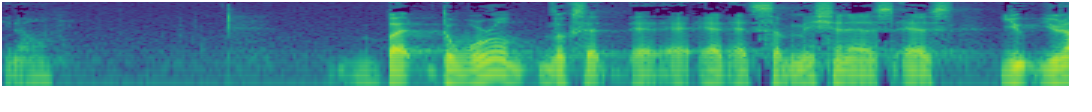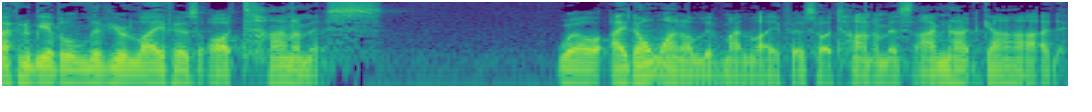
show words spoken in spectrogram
you know. But the world looks at, at, at submission as, as you, you're not going to be able to live your life as autonomous. Well, I don't want to live my life as autonomous. I'm not God.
